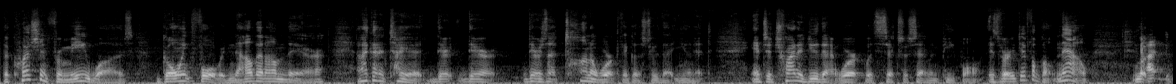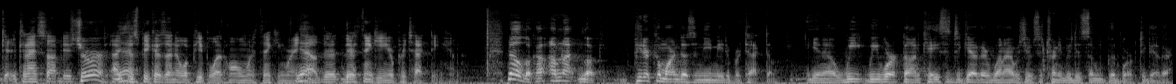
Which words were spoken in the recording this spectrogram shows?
The question for me was going forward, now that I'm there, and I got to tell you, there, there, there's a ton of work that goes through that unit. And to try to do that work with six or seven people is very difficult. Now, Look, I, can I stop you? Sure. I, yeah. Just because I know what people at home are thinking right yeah. now. They're, they're thinking you're protecting him. No, look, I'm not. Look, Peter Kilmartin doesn't need me to protect him. You know, we, we worked on cases together when I was U.S. Attorney. We did some good work together.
